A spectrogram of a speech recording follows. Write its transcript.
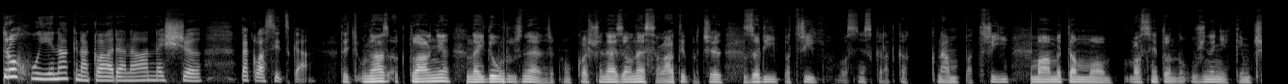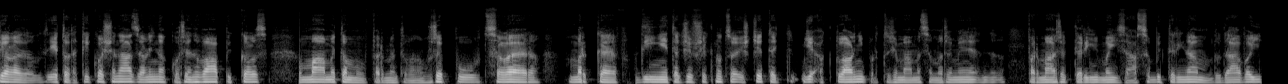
trochu jinak nakládaná než ta klasická. Teď u nás aktuálně najdou různé, řeknu, kvašené zelené saláty, protože zelí patří vlastně zkrátka k nám patří. Máme tam eh, vlastně to no, už není kimči, ale je to taky kvašená zelina, kořenová pickles. Máme tam fermentovanou řepu, celer, mrkev, dýni, takže všechno, co ještě teď je aktuální, protože máme samozřejmě farmáře, který mají zásoby, které nám dodávají.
